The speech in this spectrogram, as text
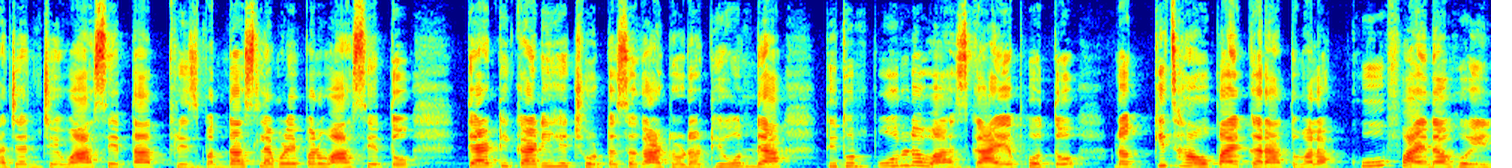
भाज्यांचे वास येतात. फ्रीज बंद असल्यामुळे पण वास येतो. त्या ठिकाणी हे छोटंसं गाठोडं ठेवून द्या. तिथून पूर्ण वास गायब होतो. नक्कीच हा उपाय करा. तुम्हाला खूप फायदा होईल.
